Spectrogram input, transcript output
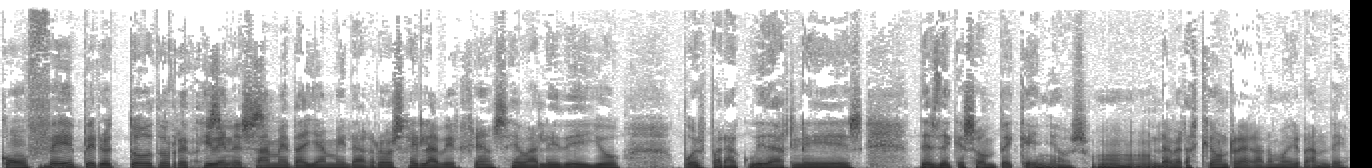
con fe, mm. pero todos reciben esa medalla milagrosa y la Virgen se vale de ello pues para cuidarles desde que son pequeños. La verdad es que es un regalo muy grande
